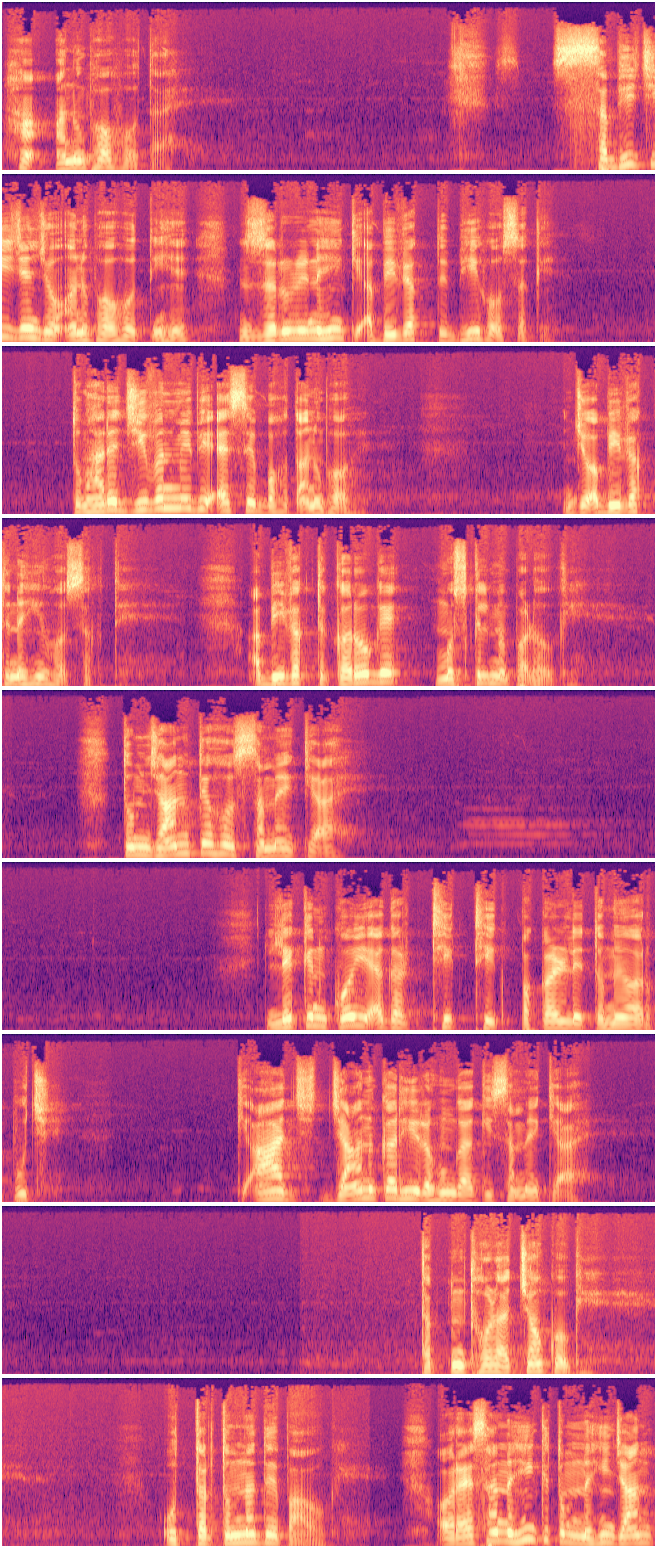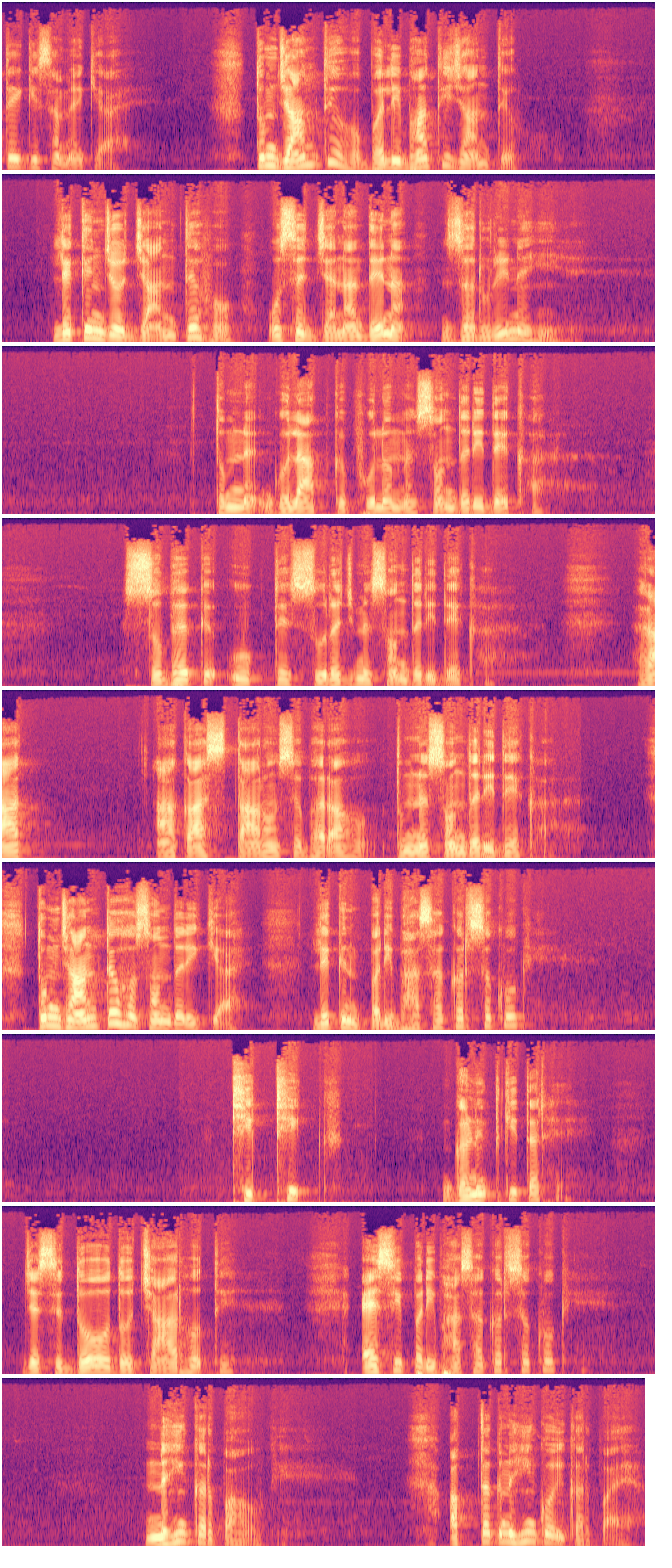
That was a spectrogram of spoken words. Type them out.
हाँ, अनुभव होता है। सभी चीज़ें जो अनुभव होती हैं, ज़रूरी नहीं कि अभिव्यक्त भी हो सके। तुम्हारे जीवन में भी ऐसे बहुत अनुभव हैं, जो अभिव्यक्त नहीं हो सकते। अभिव्यक्त करोगे, मुश्किल में पड़ोगे। तुम जानते हो समय क्या है? लेकिन कोई अगर ठीक ठीक पकड़ ले तुम्हें और पूछे कि आज जानकर ही रहूँगा कि समय क्या है, तब तुम थोड़ा चौंकोगे, उत्तर तुम न दे पाओगे। और ऐसा नहीं कि तुम नहीं जानते कि समय क्या है। तुम जानते हो, भली भांति जानते हो। लेकिन जो जानते हो, उसे जना देना ज़रूरी नहीं है। तुमने गुलाब के फूलों में सौंदर्य देखा सुबह के उगते सूरज में सौंदर्य देखा रात आकाश तारों से भरा हो, तुमने सौंदर्य देखा तुम जानते हो सौंदर्य क्या है, लेकिन परिभाषा कर सकोगे? ठीक ठीक गणित की तरह। जैसे दो दो चार होते, ऐसी परिभाषा कर सकोगे? नहीं कर पाओगे। अब तक नहीं कोई कर पाया।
